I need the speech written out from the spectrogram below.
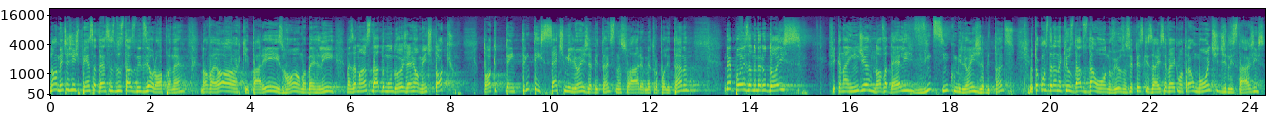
Normalmente a gente pensa dessas dos Estados Unidos e Europa, né? Nova York, Paris, Roma, Berlim, mas a maior cidade do mundo hoje é realmente Tóquio. Tóquio tem 37 milhões de habitantes na sua área metropolitana. Depois, a número 2, Fica na Índia, Nova Delhi, 25 milhões de habitantes. Eu estou considerando aqui os dados da ONU, viu? Se você pesquisar aí, você vai encontrar um monte de listagens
